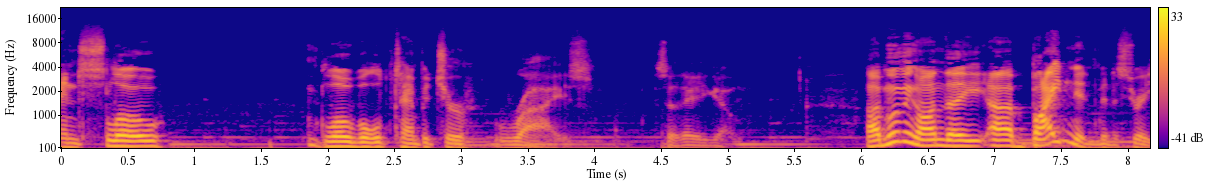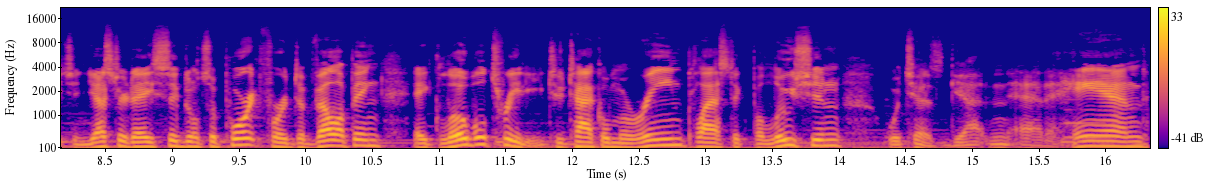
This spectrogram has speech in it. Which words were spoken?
and slow global temperature rise. So there you go. Uh, moving on, the uh, Biden administration yesterday signaled support for developing a global treaty to tackle marine plastic pollution, which has gotten out of hand.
